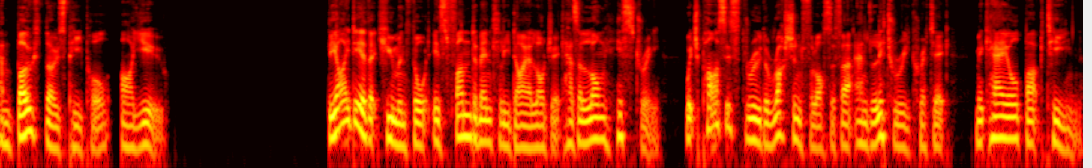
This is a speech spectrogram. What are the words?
and both those people are you. The idea that human thought is fundamentally dialogic has a long history, which passes through the Russian philosopher and literary critic Mikhail Bakhtin.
